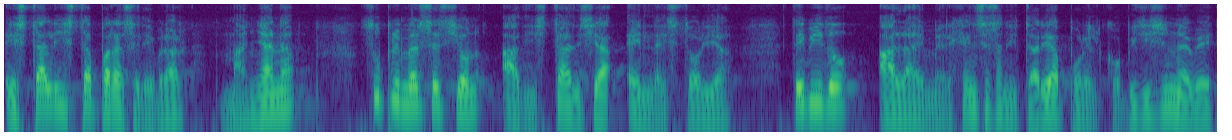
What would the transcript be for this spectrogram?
está lista para celebrar mañana su primer sesión a distancia en la historia debido a la emergencia sanitaria por el COVID-19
